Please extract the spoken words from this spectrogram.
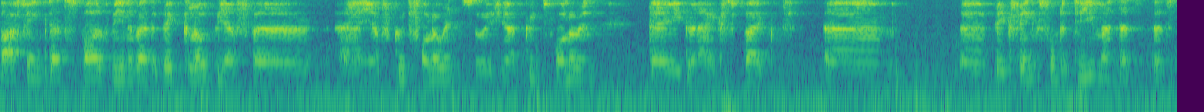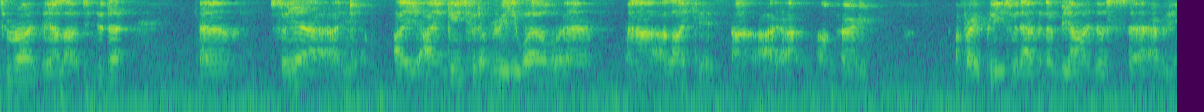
I think that's part of being about a big club. You have uh, uh, you have good following, so if you have good following, they're gonna expect um, uh, big things from the team, and that's that's too right. They're allowed to do that. Um, so yeah, I, I, I engage with them really well, um, and I, I like it. I, I'm very I'm very pleased with having them behind us uh, every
